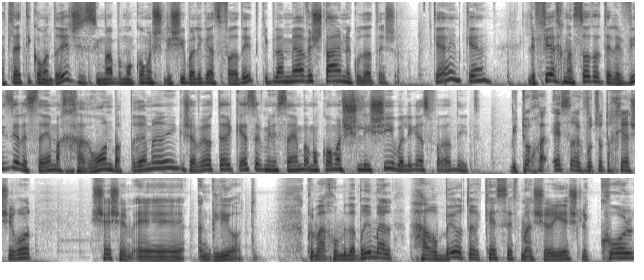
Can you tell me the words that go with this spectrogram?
אתלטיקו מדריד, שסיימה במקום השלישי בליגה הספרדית, קיבלה 102.9. כן, כן. לפי הכנסות הטלוויזיה, לסיים אחרון בפרמייר ליג שווה יותר כסף מלסיים במקום השלישי בליגה הספרדית. מתוך העשר הקבוצות הכי עשירות, שש הן אה, אנגליות. כלומר, אנחנו מדברים על הרבה יותר כסף מאשר יש לכל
